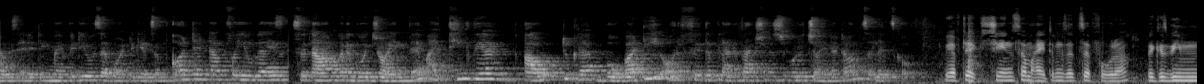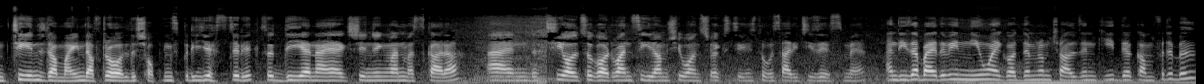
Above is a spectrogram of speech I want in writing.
I was editing my videos. I wanted to get some content up for you guys. So now I'm gonna go join them. I think they are out to grab boba tea or फिर the plan of action is to go to Chinatown. So let's go. We have to exchange some items at Sephora because we changed our mind after all the shopping spree yesterday. So Dee and I are exchanging one mascara and she also got one serum she wants to exchange. So सारी चीज़ें इसमें And these are by the way new. I got them from Charles and Keith. They're comfortable.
